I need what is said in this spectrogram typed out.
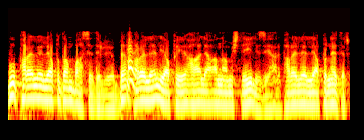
bu paralel yapıdan bahsediliyor. Ben Evet. paralel yapıyı hala anlamış değiliz yani. Paralel yapı nedir?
